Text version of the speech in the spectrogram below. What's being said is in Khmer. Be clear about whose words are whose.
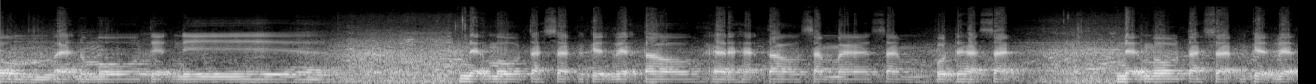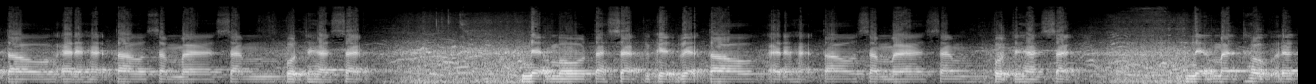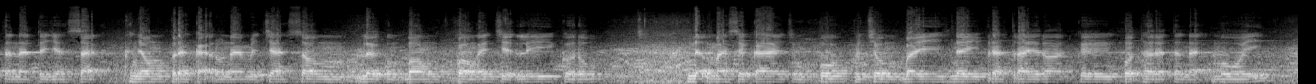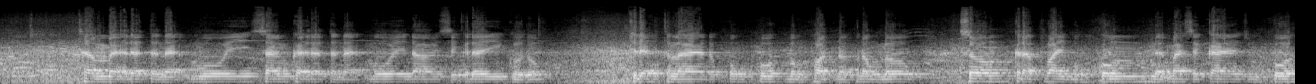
Speaker 1: សូមអនុមោទនីនមោតស្សៈភគវៈតោអរហតោសម្មាសម្ពុទ្ធស្សៈនមោតស្សៈភគវៈតោអរហតោសម្មាសម្ពុទ្ធស្សៈ នមោតស្សៈភគវៈតោអរហតោសម្មាសម្ពុទ្ធស្សៈអ្នកមត្ថុរតនតយសៈខ្ញុំព្រះករុណាម្ចាស់សូមលើកកំបងកងអេនជេលីគោរពនមស្ការចំពោះប្រជុំ3នៃព្រះត្រៃរតន៍គឺពុទ្ធរតនៈ1ធម្មរតនៈ1សង្ឃរតនៈ1ដោយសេចក្តីគោរព ជ្រះថ្លាដ៏ពងពោះបំផុតនៅក្នុងលោកសូមក្រាបថ្វាយបង្គំនមស្ការចំពោះ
